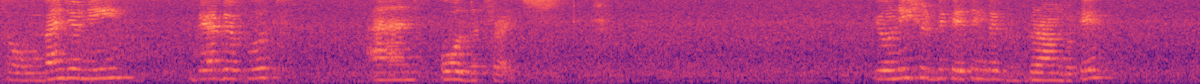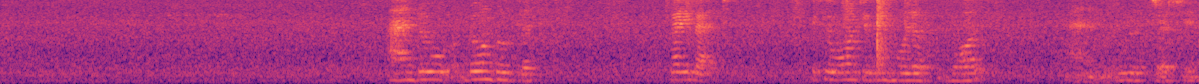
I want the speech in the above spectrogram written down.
So bend your knee, grab your foot and hold the stretch. Your knee should be facing the ground, okay? And do don't do this. Very bad. If you want you can hold a ball and do the stretching.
